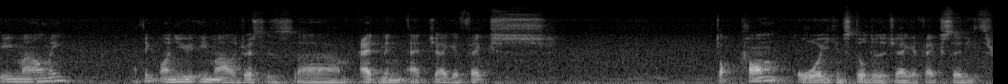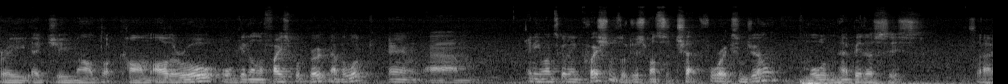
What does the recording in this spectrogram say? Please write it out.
email me. I think my new email address is um, admin at jagfx.com, or you can still do the jagfx33 at gmail.com, either or, or get on the Facebook group and have a look. And um, anyone's got any questions or just wants to chat Forex in general, more than happy to assist. So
